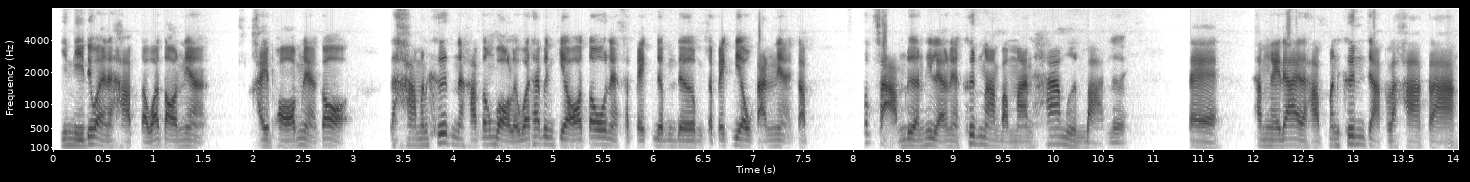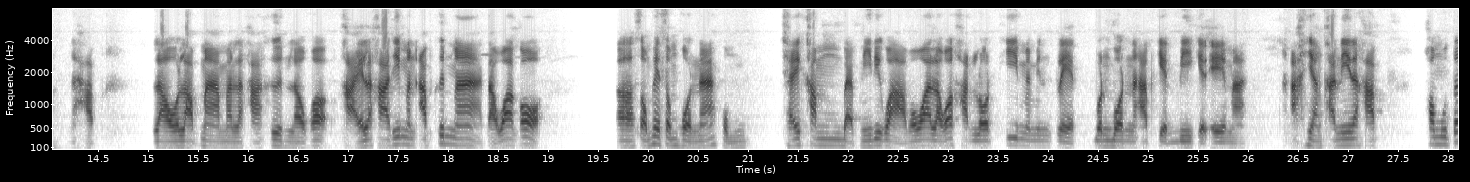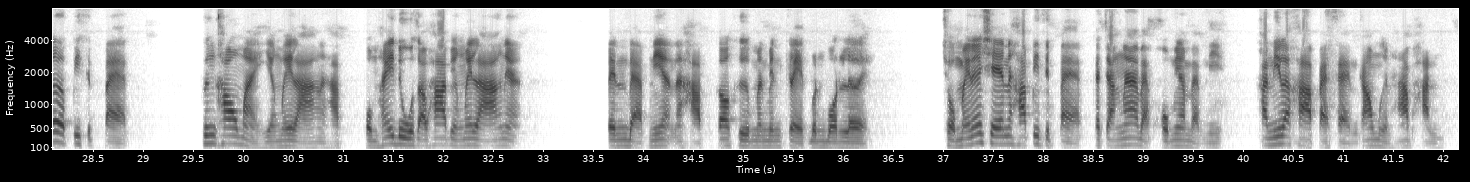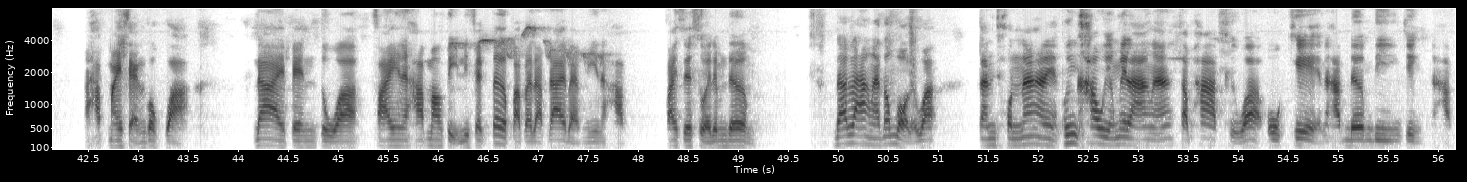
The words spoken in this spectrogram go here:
ยินดีด้วยนะครับ แต่ว่าตอนเนี้ยใครพร้อมเนี่ยก็ราคามันขึ้นนะครับ ต้องบอกเลยว่าถ้าเป็นเกียร์ออโต้เนี่ยสเปคเดิมๆสเปคเดียวกันเนี่ยกับสักสามเดือนที่แล้วเนี่ยขึ้นมาประมาณห้าหมื่นบาทเลย แต่ทำไงได้ล่ะครับ มันขึ้นจากราคากลางนะครับ เรารับมามันราคาขึ้น เราก็ขายราคาที่มันอัพขึ้นมา แต่ว่าก็เออสมเหตุสมผลนะ ผมใช้คำแบบนี้ดีกว่า เพราะว่าเราก็คัดรถที่มันเป็นเกรดบนๆนะครับ เกรด B เกรด A มาอะอย่างคันนี้นะครับ คอมพิวเตอร์ปี 18 เพิ่งเข้าใหม่ยังไม่ล้างนะครับ ผมให้ดูสภาพยังไม่ล้างเนี่ย เป็นแบบเนี้นะครับ ก็คือมันเป็นเกรดบนๆเลยโฉมไมเนอร์เชนนะครับปี 18 กระจังหน้าแบบโครเมียมแบบนี้ คันนี้ราคา 895,000นะครับ ไม่แสนกว่า ได้เป็นตัวไฟนะครับมัลติรีเฟกเตอร์ปรับระดับได้แบบนี้นะครับ ไฟสวยๆเดิมๆ ด้านล่างนะต้องบอกเลยว่ากันชนหน้าเนี่ยเพิ่งเข้ายังไม่ล้างนะ สภาพถือว่าโอเคนะครับ เดิมดีจริง ๆ นะครับ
